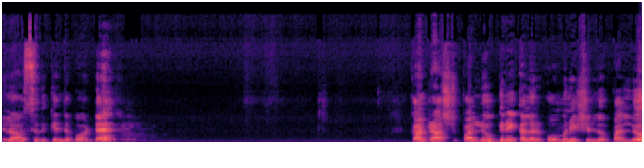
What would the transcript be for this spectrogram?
ఇలా వస్తుంది కింద బార్డర్ కాంట్రాస్ట్ పళ్ళు గ్రే కలర్ కాంబినేషన్లో పళ్ళు.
